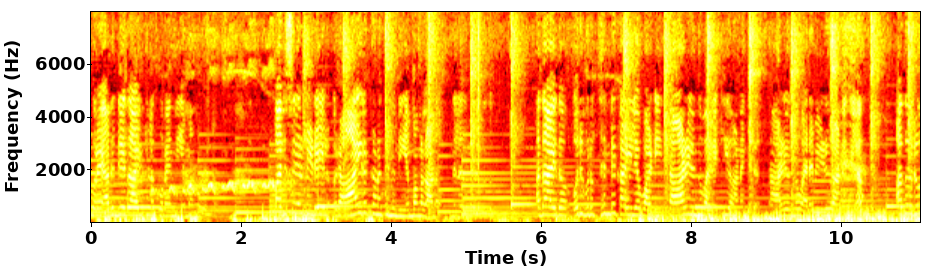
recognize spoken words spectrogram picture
കുറെ അതിന്റെതായിട്ടുള്ള കുറെ നിയമങ്ങളുണ്ട്. പരിസരരുടെ ഇടയിൽ ഒരു ആയിരക്കണക്കിന് നിയമങ്ങളാണ് നിലനിൽക്കുന്നത് അതായത് ഒരു വൃദ്ധന്റെ കയ്യിലെ വടി താഴെ ഒന്ന് വരയ്ക്കുകയാണെങ്കിൽ താഴെ ഒന്ന് വര വീഴുകയാണെങ്കിൽ അതൊരു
